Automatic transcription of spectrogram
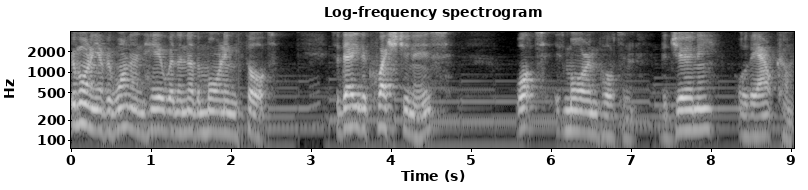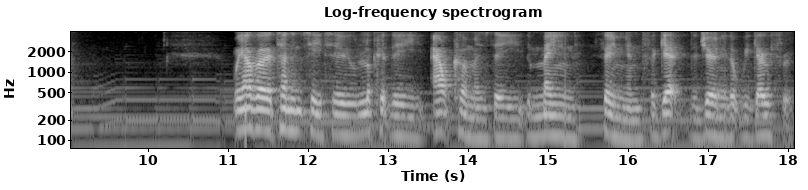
Good morning, everyone, and here with another morning thought. Today, the question is what is more important, the journey or the outcome? We have a tendency to look at the outcome as the, the main thing and forget the journey that we go through.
